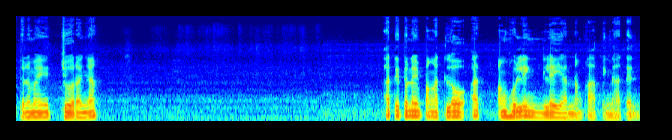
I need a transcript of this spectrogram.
Ito naman yung itsura niya. At ito na yung pangatlo at panghuling layer ng capping natin.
